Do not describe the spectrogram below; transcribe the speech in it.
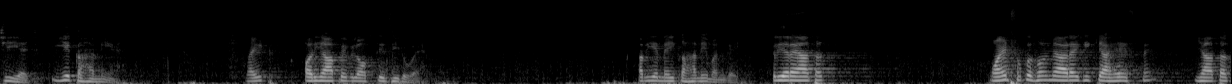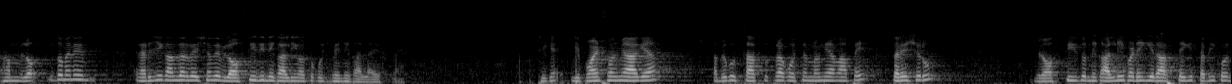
g h ये कहानी है। राइट और यहाँ पे वेलोसिटी ज़ीरो है। अब ये नई कहानी बन गई। क्लियर है यहाँ तक? पॉइंट सबको समझ में आ रहा है कि क्या है इसमें? यहाँ तक हम ये तो मैंने एनर्जी कंजर्वेशन से वेलोसिटी भी निकालनी हो तो कुछ भी निकाला है इसमें। ठीक है? ये पॉइंट समझ में आ गया। अब बिल्कुल साफ़ सुथरा क्वेश्चन बन गया वहाँ पे। करें शुरू। वेलोसिटी तो निकालनी पड़ेगी रास्ते की, तभी कोई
